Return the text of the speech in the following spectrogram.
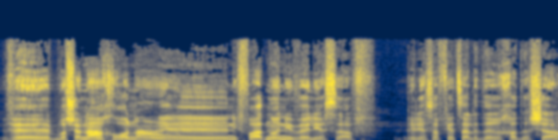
ובשנה האחרונה אה, נפרדנו אני ואליסף. אליסף יצא לדרך חדשה,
